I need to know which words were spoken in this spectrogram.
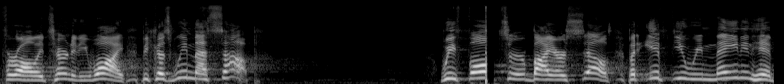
for all eternity. Why? Because we mess up. We falter by ourselves. But if you remain in Him,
